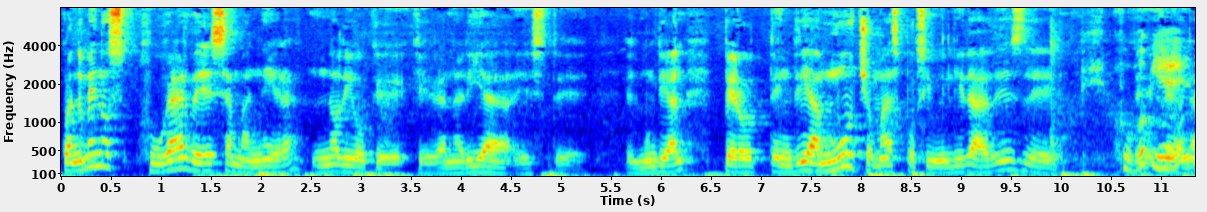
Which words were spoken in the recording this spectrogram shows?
cuando menos jugar de esa manera, no digo que, que ganaría este, el Mundial, pero tendría mucho más posibilidades de, Jugó de- bien.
